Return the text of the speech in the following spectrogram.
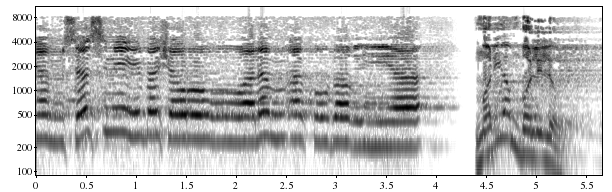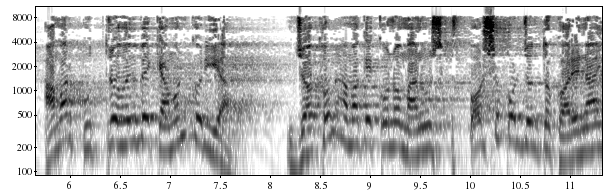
يمسسني بشر ولم أك بغيا মরিয়ম বলিল আমার পুত্র হইবে কেমন করিয়া যখন আমাকে কোনো মানুষ স্পর্শ পর্যন্ত করে নাই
